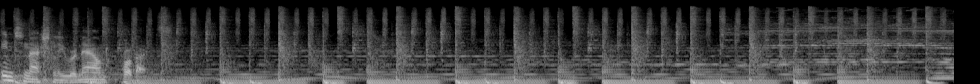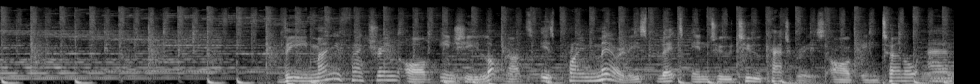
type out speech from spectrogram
internationally renowned products. The manufacturing of Yinsh lock nuts is primarily split into two categories of internal and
